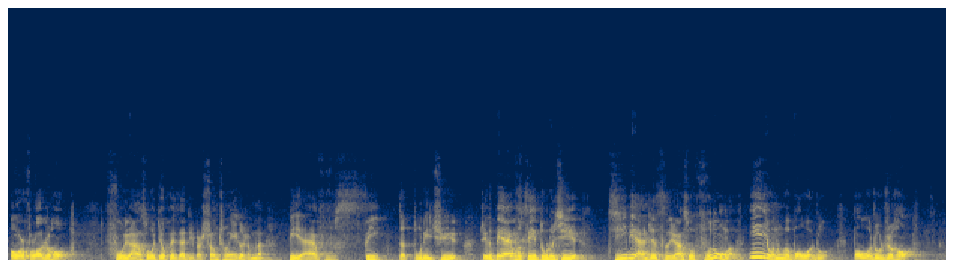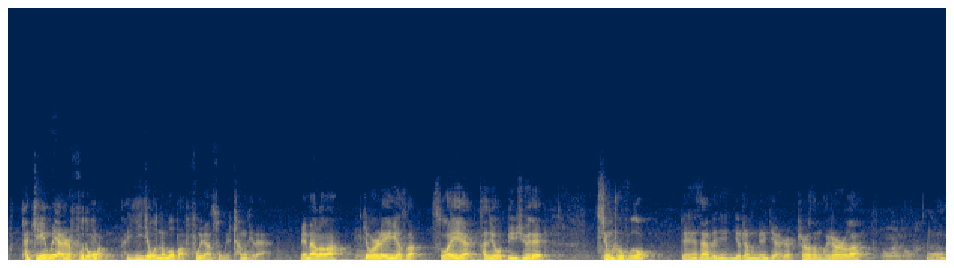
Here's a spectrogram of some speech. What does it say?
overflow 之后，负元素就会在里边生成一个什么呢？BFC 的独立区域。这个 BFC 独立区域，即便这子元素浮动了，依旧能够包裹住。包裹住之后，它即便是浮动了，它依旧能够把负元素给撑起来，明白了吧？就是这意思。所以它就必须得清除浮动。这些再问你，你就这么给你解释，知道怎么回事了吧？懂了懂了。嗯。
